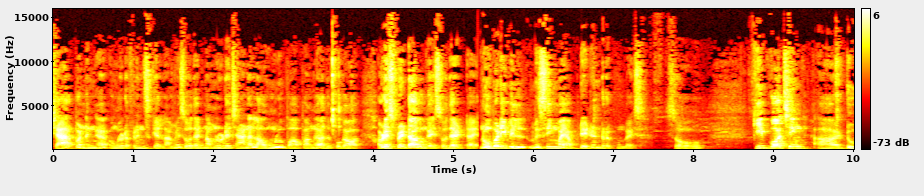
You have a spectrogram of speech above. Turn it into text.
ஷேர் பண்ணுங்க உங்களோட ஃப்ரெண்ட்ஸ்க்கு எல்லாமே ஸோ தட் நம்மளோட சேனல் அவங்களும் பார்ப்பாங்க. அது போக அப்படியே ஸ்ப்ரெட் ஆகும் guys so that nobody will missing my அப்டேட்னு இருக்கும் கைஸ் ஸோ கீப் வாட்சிங் do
